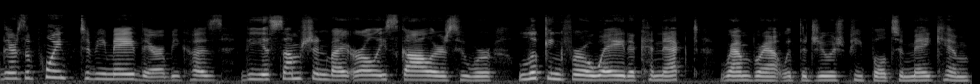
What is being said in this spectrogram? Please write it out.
there's a point to be made there because the assumption by early scholars who were looking for a way to connect Rembrandt with the Jewish people to make him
